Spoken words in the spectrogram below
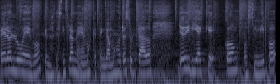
pero luego que nos desinflamemos, que tengamos un resultado, yo diría que con o sin lipo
